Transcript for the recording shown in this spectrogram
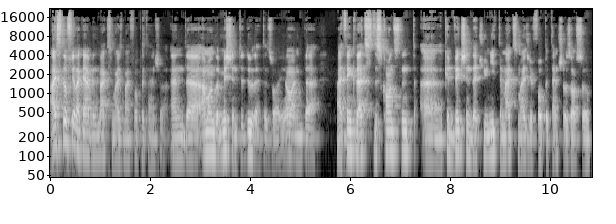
i still feel like i haven't maximized my full potential and uh, i'm on the mission to do that as well you know and uh, i think that's this constant uh, conviction that you need to maximize your full potential is also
